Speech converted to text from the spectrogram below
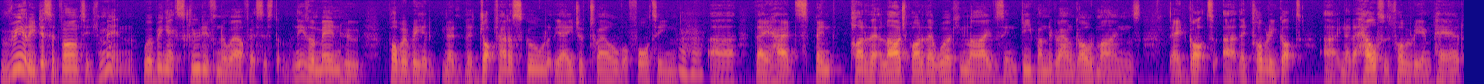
really disadvantaged men were being excluded from the welfare system. And these were men who probably had you know dropped out of school at the age of 12 or 14. Mm-hmm. Uh, they had spent part of their, a large part of their working lives in deep underground gold mines. They'd got, uh, they'd probably got, uh, you know, their health was probably impaired.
